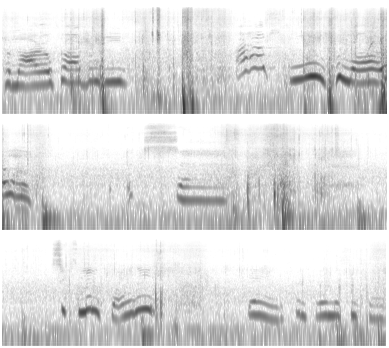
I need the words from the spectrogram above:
tomorrow probably. School tomorrow. It's uh, six minutes only. Dang, it's been four minutes since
